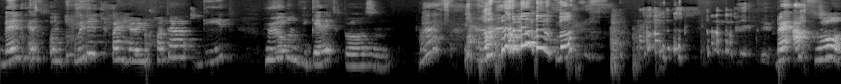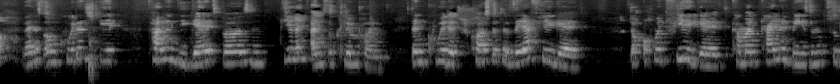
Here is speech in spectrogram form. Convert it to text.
wenn es um Quidditch bei Harry Potter geht, hören die Geldbörsen. Was? Was? Wenn, ach so, wenn es um Quidditch geht, fangen die Geldbörsen direkt an zu klimpern. Denn Quidditch kostete sehr viel Geld. Doch auch mit viel Geld kann man keine Besen zu,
